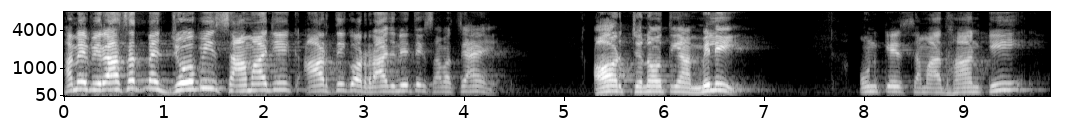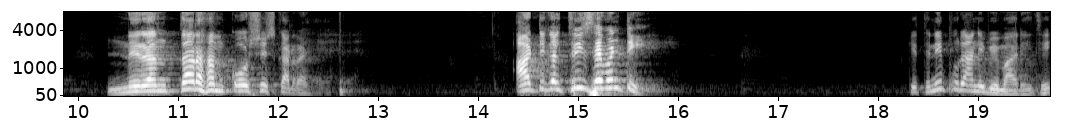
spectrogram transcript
हमें विरासत में जो भी सामाजिक, आर्थिक और राजनीतिक समस्याएँ और चुनौतियाँ मिली, उनके समाधान की निरंतर हम कोशिश कर रहे हैं। आर्टिकल 370 कितनी पुरानी बीमारी थी?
